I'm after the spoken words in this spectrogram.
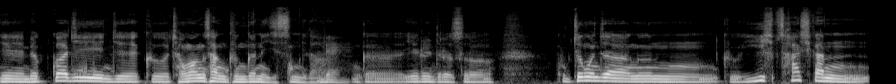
예, 몇 가지 이제 그 정황상 근거는 있습니다. 네. 그러니까 예를 들어서 국정원장은 그 24시간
